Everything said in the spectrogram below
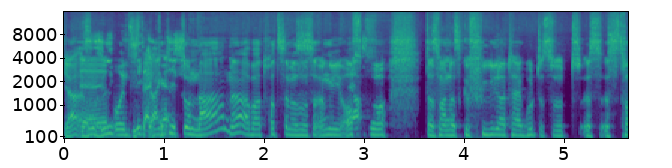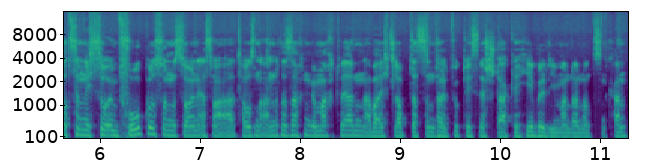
Ja, also es äh, liegt, liegt eigentlich so nah, ne? aber trotzdem ist es irgendwie oft ja. so, dass man das Gefühl hat, ja gut, es, wird, es ist trotzdem nicht so im Fokus und es sollen erstmal tausend andere Sachen gemacht werden. Aber ich glaube, das sind halt wirklich sehr starke Hebel, die man da nutzen kann.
